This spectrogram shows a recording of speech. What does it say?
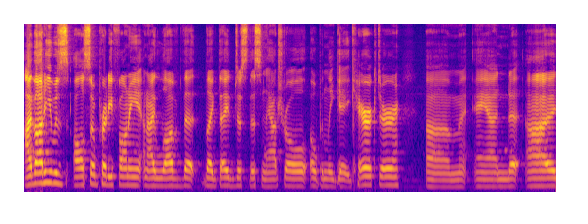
I thought he was also pretty funny, and I loved that like they just this natural, openly gay character. Um, and uh,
